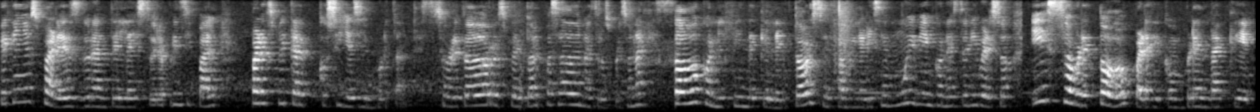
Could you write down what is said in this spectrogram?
pequeños pares durante la historia principal para explicar cosillas importantes, sobre todo respecto al pasado de nuestros personajes. Todo con el fin de que el lector se familiarice muy bien con este universo y sobre todo para que comprenda que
